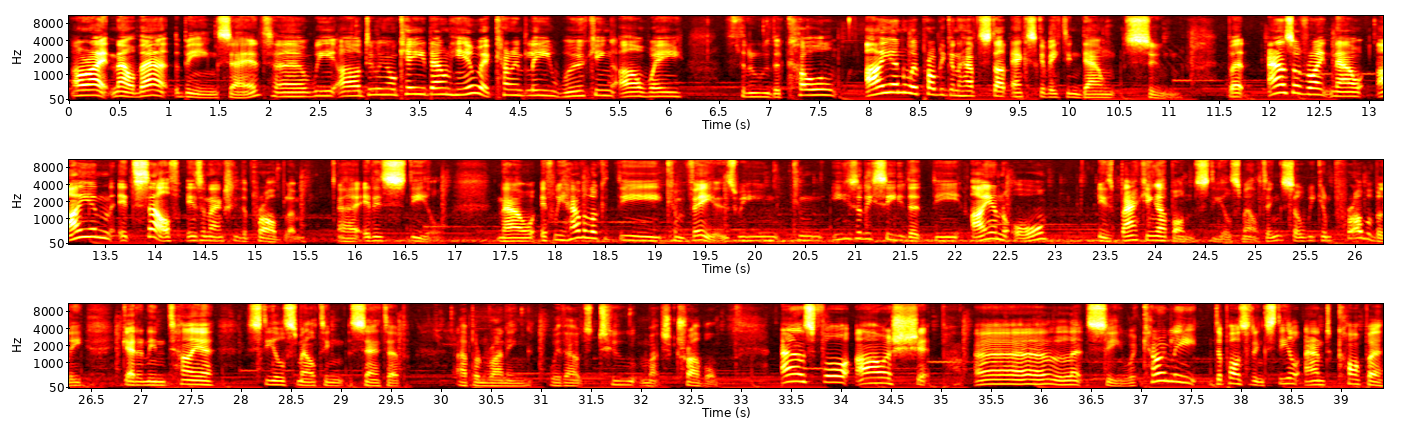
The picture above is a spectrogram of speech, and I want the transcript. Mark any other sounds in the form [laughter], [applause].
All right, now that being said, uh, we are doing okay down here. We're currently working our way through the coal. Iron, we're probably going to have to start excavating down soon. But as of right now, iron itself isn't actually the problem. Uh, it is steel. Now, if we have a look at the conveyors, we can easily see that the iron ore is backing up on steel smelting, so we can probably get an entire steel smelting setup up and running without too much trouble. As for our ship, uh, let's see, we're currently depositing steel and copper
